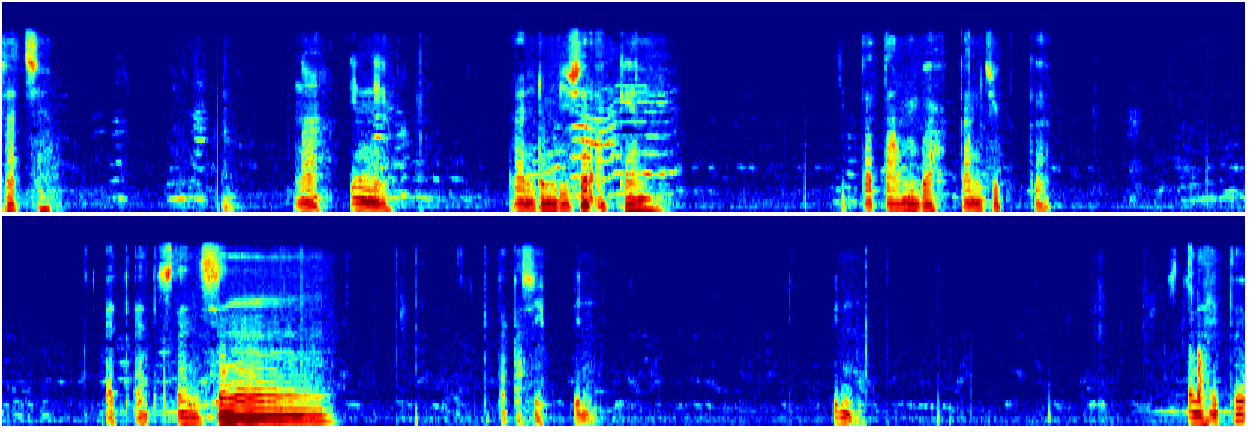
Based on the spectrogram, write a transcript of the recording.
saja. Nah ini random user agent kita tambahkan juga add extension. Kita kasih pin. Pin. Setelah itu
